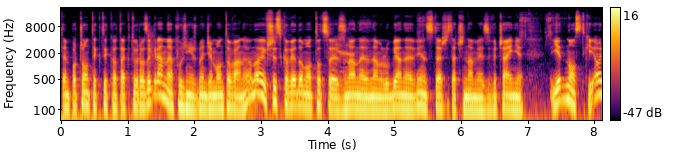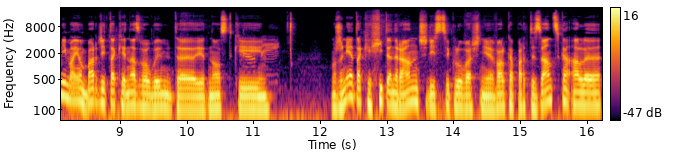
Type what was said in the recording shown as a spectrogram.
ten początek tylko tak tu rozegramy, a później już będzie montowany. No i wszystko wiadomo, to co jest znane, nam lubiane, więc też zaczynamy zwyczajnie. Jednostki, oni mają bardziej takie, nazwałbym te jednostki... Może nie takie hit and run, czyli z cyklu właśnie walka partyzancka, ale...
